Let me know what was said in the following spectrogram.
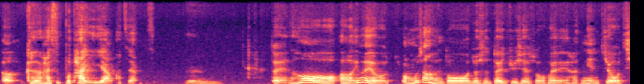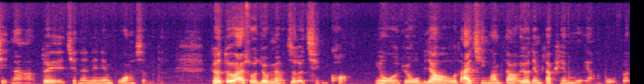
呃，可能还是不太一样啊，这样子。嗯，对。然后呃，因为有网络上很多就是对巨蟹座会很念旧情啊，对前任念念不忘什么的。可是对我来说就没有这个情况，因为我觉得我比较我的爱情观比较有点比较偏母羊的部分。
